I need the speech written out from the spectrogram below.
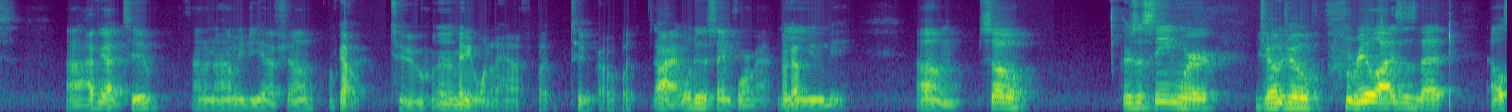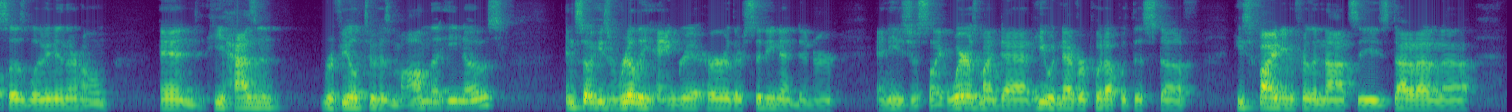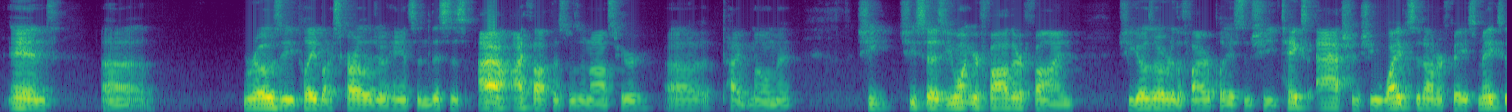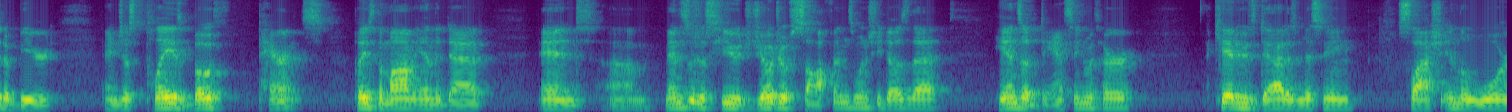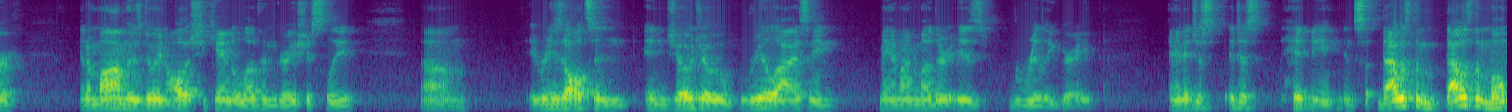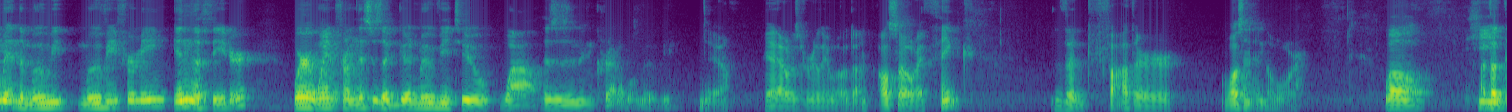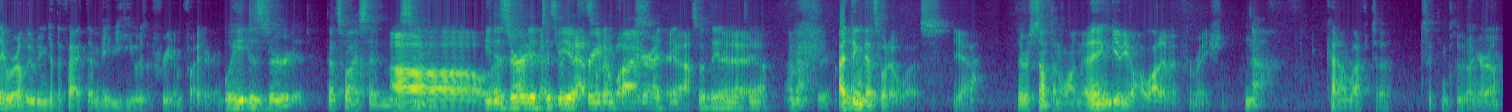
uh, I've got two. I don't know how many do you have, Sean? I've got two, uh, maybe one and a half, but two probably. All right, we'll do the same format. Me, Okay. you, me. Um, so there's a scene where JoJo realizes that Elsa is living in their home, and he hasn't revealed to his mom that he knows, and so he's really angry at her. They're sitting at dinner, and he's just like, "Where's my dad? He would never put up with this stuff. He's fighting for the Nazis." Da da da da and. Uh, Rosie, played by Scarlett Johansson. This is I, I thought this was an Oscar uh, type moment. She she says, "You want your father? Fine." She goes over to the fireplace and she takes ash and she wipes it on her face, makes it a beard, and just plays both parents, plays the mom and the dad. And um, man, this was just huge. JoJo softens when she does that. He ends up dancing with her. A kid whose dad is missing slash in the war and a mom who's doing all that she can to love him graciously. Um, it results in in JoJo realizing, man, my mother is really great, and it just it just hit me, and so, that was the that was the moment in the movie movie for me in the theater where it went from this is a good movie to wow, this is an incredible movie. Yeah, yeah, that was really well done. Also, I think the father wasn't in the war. Well, he I thought they were alluding to the fact that maybe he was a freedom fighter. well he deserted. That's why I said missing. Oh, he deserted right. To be what- a freedom fighter. I think Yeah. that's what they Yeah, alluded to. I'm not sure. I think that's what it was. Yeah, there was something along that. They didn't give you a whole lot of information. no. Kind of left to to conclude on your own.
